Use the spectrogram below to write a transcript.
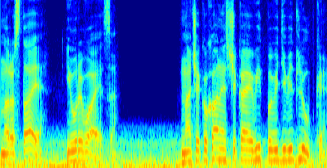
наростає і уривається. Наче коханець чекає відповіді від Любки,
